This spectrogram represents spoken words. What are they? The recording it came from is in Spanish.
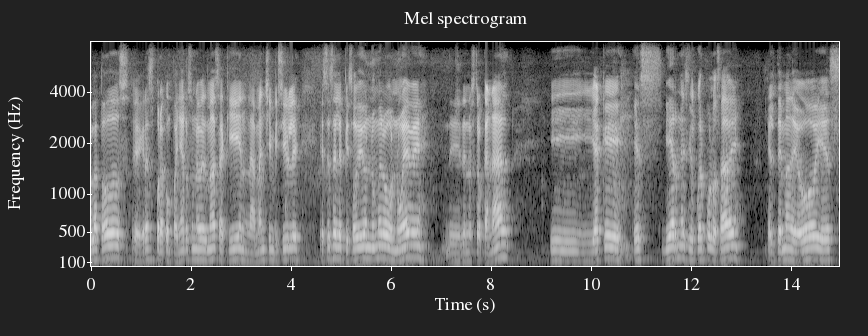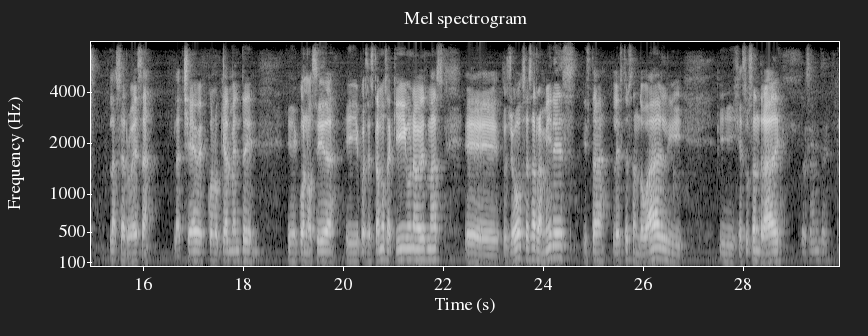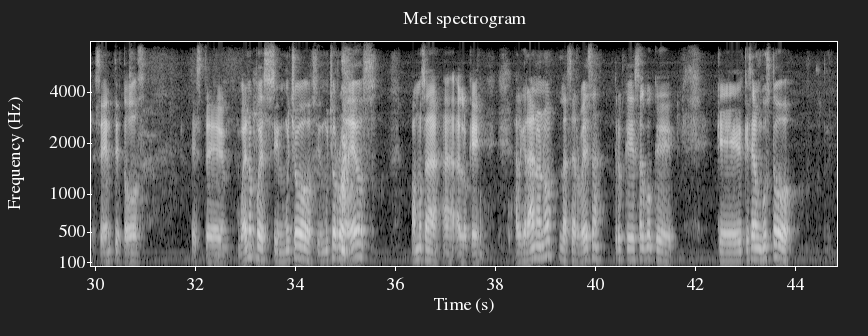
Hola a todos, eh, gracias por acompañarnos una vez más aquí en La Mancha Invisible. Este es el episodio número 9 de, nuestro canal y ya que es viernes y el cuerpo lo sabe, el tema de hoy es la cerveza, la cheve, coloquialmente eh, conocida. Y pues estamos aquí una vez más, eh, pues yo, César Ramírez, y está Lester Sandoval y Jesús Andrade. Presente. Presente, todos. Este, bueno, pues sin mucho, sin muchos rodeos, vamos a, a, lo que, al grano, ¿no? La cerveza. Creo que es algo que, que, que será un gusto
